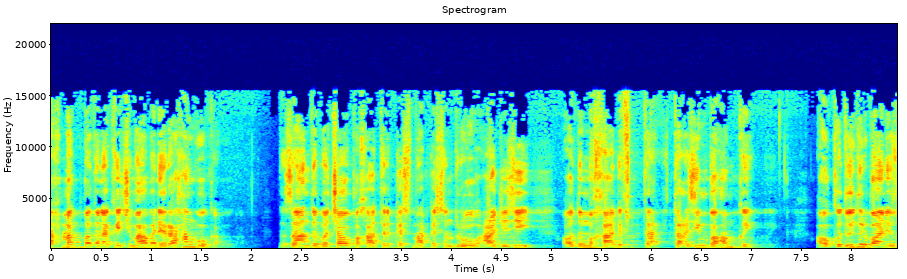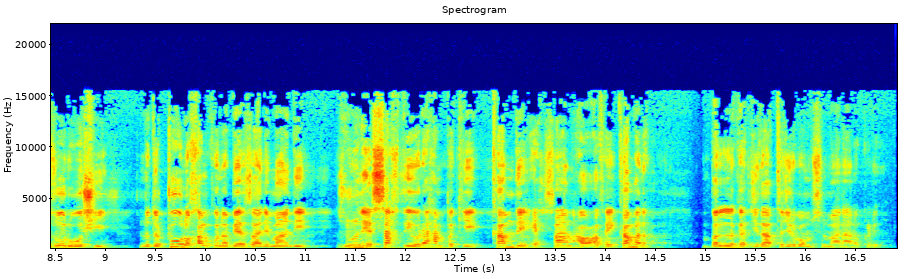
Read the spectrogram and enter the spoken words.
رحمت بدنه کړي چې ما باندې رحم وکړه د ځان د بچاو په خاطر قسمه قسم دروغ عاجزي او د مخالف تعظیم به هم کوي او که دوی در باندې زور وشي نو د ټولو خلکو نه به ظالمان دي زړونه سخت دي او رحم پکې کم دی احسان او عفو کم ده بل لکه چې دا تجربه مسلمانانو کړې ده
